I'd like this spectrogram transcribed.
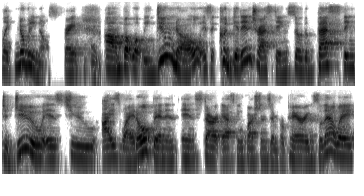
like nobody knows right Right. um, but what we do know is it could get interesting so the best thing to do is to eyes wide open and, and start asking questions and preparing so that way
